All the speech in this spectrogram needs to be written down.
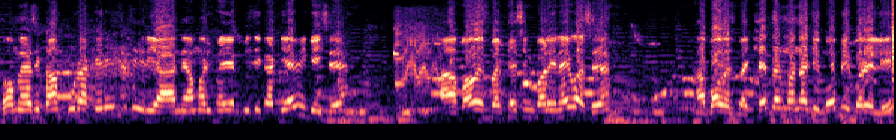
તો અમે હજી કામ પૂરા કરી નથી રહ્યા અને અમારી પાસે એક બીજી ગાડી આવી ગઈ છે. આ ભાવેશભાઈ ફેસિંગ બાળીને આવ્યા છે. આ ભાવેશભાઈ ખેતરમાં નાખી કોબી ભરેલી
